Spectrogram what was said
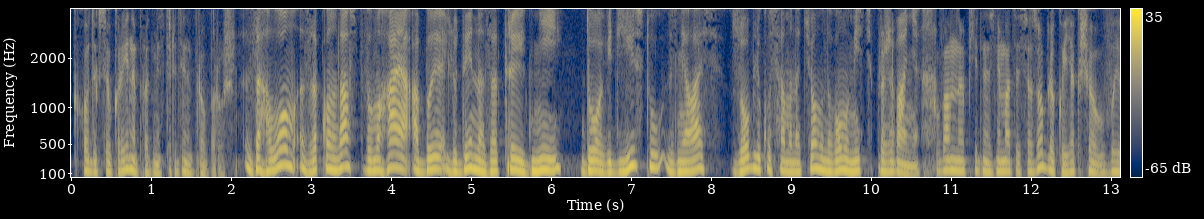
Кодексу України про адміністративне правопорушення. Загалом законодавство вимагає, аби людина за три дні до від'їзду знялась з обліку саме на цьому новому місці проживання. Вам необхідно зніматися з обліку, якщо ви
